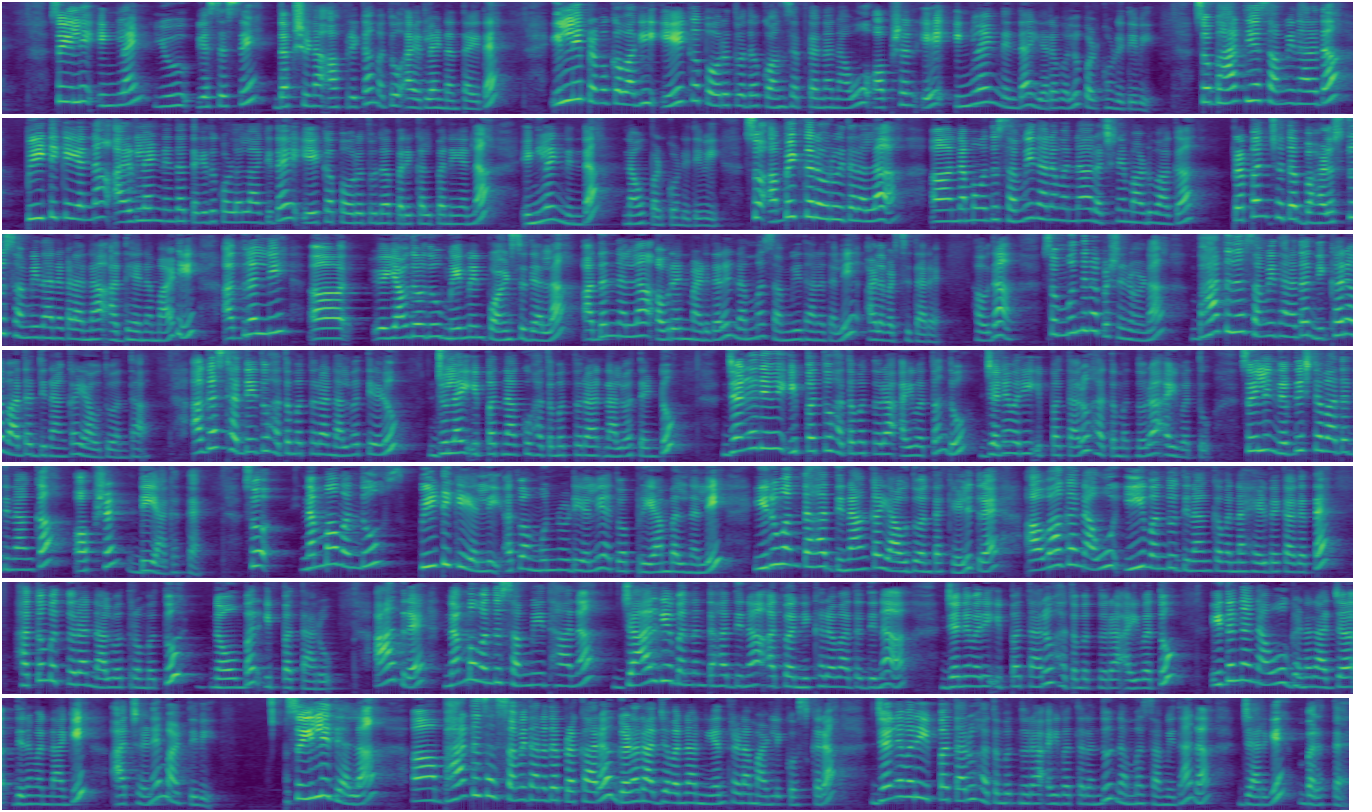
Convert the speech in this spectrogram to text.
ಸೊ ಇಲ್ಲಿ England, U S S A, Dakshina Africa ಮತ್ತು ಐರ್ಲೆಂಡ್ ಅಂತ ಇದೆ. ಇಲ್ಲಿ ಪ್ರಮುಖವಾಗಿ ಏಕ ಪೌರತ್ವದ ಕಾನ್ಸೆಪ್ಟನ್ನು ನಾವು ಆಪ್ಷನ್ ಎ ಇಂಗ್ಲೆಂಡ್ನಿಂದ ಎರವಲು ಪಡ್ಕೊಂಡಿದ್ದೀವಿ. ಸೊ ಭಾರತೀಯ ಸಂವಿಧಾನದ ಪೀಠಿಕೆಯನ್ನ ಐರ್ಲೆಂಡ್ನಿಂದ ತೆಗೆದುಕೊಳ್ಳಲಾಗಿದೆ. ಏಕ ಪೌರತ್ವದ ಪರಿಕಲ್ಪನೆಯನ್ನ ಇಂಗ್ಲೆಂಡ್ನಿಂದ ನಾವು ಪಡ್ಕೊಂಡಿದ್ದೀವಿ. ಸೊ ಅಂಬೇಡ್ಕರ್ ಅವರು ಇದರಲ್ಲ ನಮ್ಮ ಒಂದು ಸಂವಿಧಾನವನ್ನ ರಚನೆ ಮಾಡುವಾಗ ಪ್ರಪಂಚದ ಬಹಳಷ್ಟು ಸಂವಿಧಾನಗಳನ್ನು ಅಧ್ಯಯನ ಮಾಡಿ, ಅದರಲ್ಲಿ ಯಾವುದ್ಯಾವುದು ಮೇನ್ ಮೇನ್ ಪಾಯಿಂಟ್ಸ್ ಇದೆ ಅಲ್ಲ, ಅದನ್ನೆಲ್ಲ ಅವರೇನು ಮಾಡಿದ್ದಾರೆ, ನಮ್ಮ ಸಂವಿಧಾನದಲ್ಲಿ ಅಳವಡಿಸಿದ್ದಾರೆ. ಹೌದಾ? ಸೊ ಮುಂದಿನ ಪ್ರಶ್ನೆ ನೋಡೋಣ. ಭಾರತದ ಸಂವಿಧಾನದ ನಿಖರವಾದ ದಿನಾಂಕ ಯಾವುದು ಅಂತ. ಆಗಸ್ಟ್ ಹದಿನೈದು ಹತ್ತೊಂಬತ್ತು ನೂರ ನಲವತ್ತೇಳು, ಜುಲೈ ಇಪ್ಪತ್ನಾಲ್ಕು ಹತ್ತೊಂಬತ್ತು ನೂರ ನಲವತ್ತೆಂಟು, ಜನವರಿ ಇಪ್ಪತ್ತು ಹತ್ತೊಂಬತ್ತು ನೂರ ಐವತ್ತೊಂದು, ಜನವರಿ ಇಪ್ಪತ್ತಾರು ಹತ್ತೊಂಬತ್ತು ನೂರ ಐವತ್ತು. ಸೊ ಇಲ್ಲಿ ನಿರ್ದಿಷ್ಟವಾದ ದಿನಾಂಕ ಆಪ್ಷನ್ ಡಿ ಆಗತ್ತೆ. ಸೊ ನಮ್ಮ ಒಂದು ಪೀಠಿಕೆಯಲ್ಲಿ ಅಥವಾ ಮುನ್ನುಡಿಯಲ್ಲಿ ಅಥವಾ ಪ್ರಿಯಾಂಬಲ್ನಲ್ಲಿ ಇರುವಂತಹ ದಿನಾಂಕ ಯಾವುದು ಅಂತ ಕೇಳಿದರೆ, ಆವಾಗ ನಾವು ಈ ಒಂದು ದಿನಾಂಕವನ್ನು ಹೇಳಬೇಕಾಗತ್ತೆ. ಹತ್ತೊಂಬತ್ತು ನೂರ ನಲವತ್ತೊಂಬತ್ತು, ನವೆಂಬರ್ ಇಪ್ಪತ್ತಾರು. ಆದರೆ ನಮ್ಮ ಒಂದು ಸಂವಿಧಾನ ಜಾರಿಗೆ ಬಂದಂತಹ ದಿನ ಅಥವಾ ನಿಖರವಾದ ದಿನ ಜನವರಿ ಇಪ್ಪತ್ತಾರು ಹತ್ತೊಂಬತ್ತು ನೂರ ಐವತ್ತು. ಇದನ್ನು ನಾವು ಗಣರಾಜ್ಯ ದಿನವನ್ನಾಗಿ ಆಚರಣೆ ಮಾಡ್ತೀವಿ. ಸೊ ಇಲ್ಲಿದೆ ಅಲ್ಲ ಭಾರತದ ಭಾರತ ಸಂವಿಧಾನದ ಪ್ರಕಾರ ಗಣರಾಜ್ಯವನ್ನು ನಿಯಂತ್ರಣ ಮಾಡಲಿಕ್ಕೋಸ್ಕರ ಜನವರಿ ಇಪ್ಪತ್ತಾರು ಹತ್ತೊಂಬತ್ತು ನೂರ ಐವತ್ತರಂದು ನಮ್ಮ ಸಂವಿಧಾನ ಜಾರಿಗೆ ಬರುತ್ತೆ.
